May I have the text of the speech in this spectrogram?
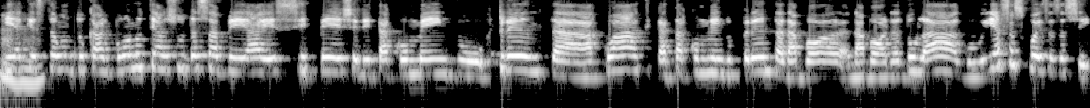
Uhum. E a uhum. questão do carbono te ajuda a saber, ah, esse peixe ele está comendo planta aquática, está comendo planta da da borda do lago e essas coisas assim.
